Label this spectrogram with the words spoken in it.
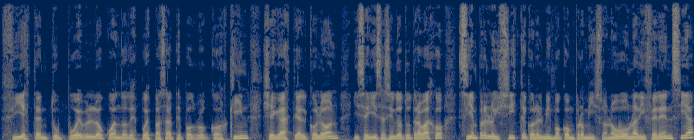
fiesta en tu pueblo, cuando después pasaste por Cosquín, llegaste al Colón y seguís haciendo tu trabajo, siempre lo hiciste con el mismo compromiso. No hubo una diferencia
